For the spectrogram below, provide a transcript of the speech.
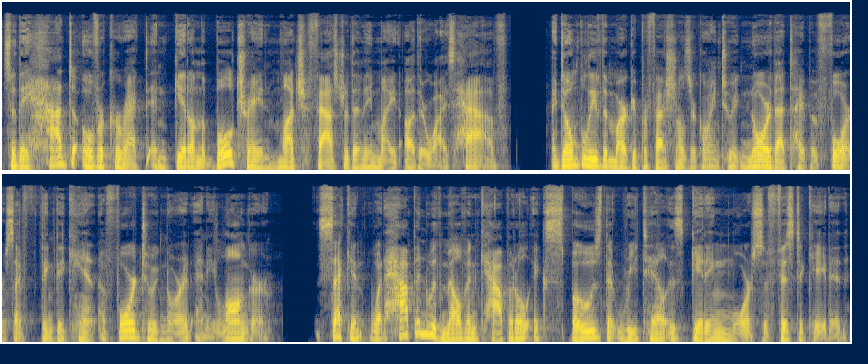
So they had to overcorrect and get on the bull train much faster than they might otherwise have. I don't believe that market professionals are going to ignore that type of force. I think they can't afford to ignore it any longer. Second, what happened with Melvin Capital exposed that retail is getting more sophisticated.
